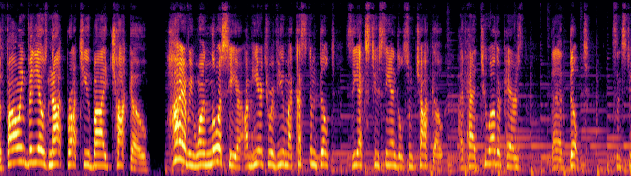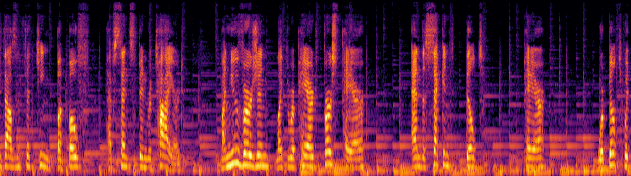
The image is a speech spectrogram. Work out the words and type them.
The following video is not brought to you by Chaco. Hi everyone, Lewis here. I'm here to review my custom built ZX2 sandals from Chaco. I've had two other pairs that I've built since 2015, but both have since been retired. My new version, like the repaired first pair and the second built pair, were built with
